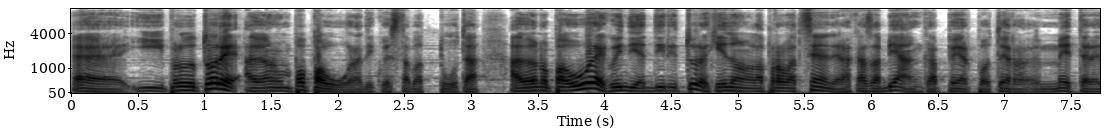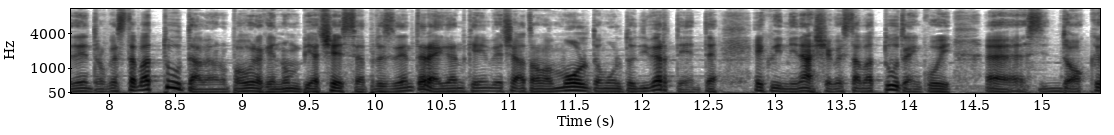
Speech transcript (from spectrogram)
Eh, I produttori avevano un po' paura di questa battuta, avevano paura e quindi addirittura chiedono l'approvazione della Casa bianca per poter mettere dentro questa battuta, avevano paura che non piacesse al presidente Reagan, che invece la trova molto molto divertente e quindi nasce questa battuta in cui eh, Doc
